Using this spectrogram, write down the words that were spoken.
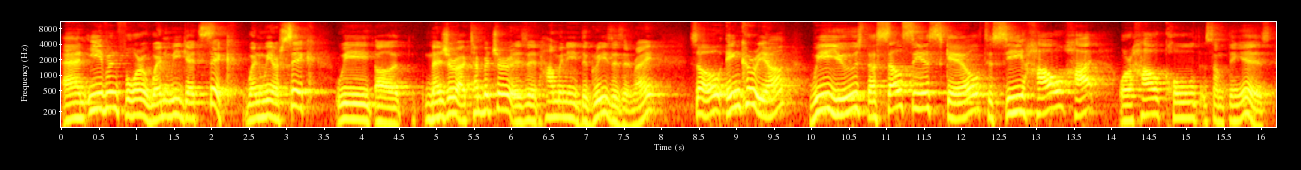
and even for when we get sick. When we are sick, we uh, measure our temperature. Is it how many degrees is it, right? So in Korea, we use the Celsius scale to see how hot or how cold something is.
